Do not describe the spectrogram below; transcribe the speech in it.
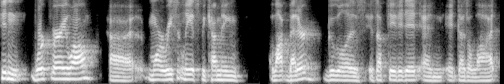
didn't work very well. Uh, more recently, it's becoming a lot better. Google has is updated it and it does a lot.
